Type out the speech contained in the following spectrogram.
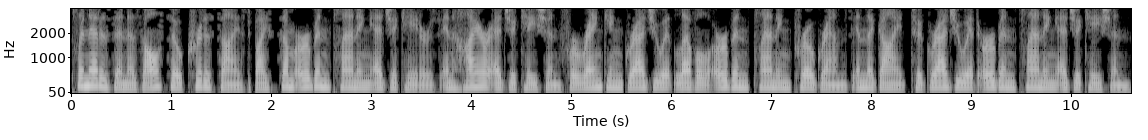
Planetizen is also criticized by some urban planning educators in higher education for ranking graduate-level urban planning programs in the Guide to Graduate Urban Planning Education.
